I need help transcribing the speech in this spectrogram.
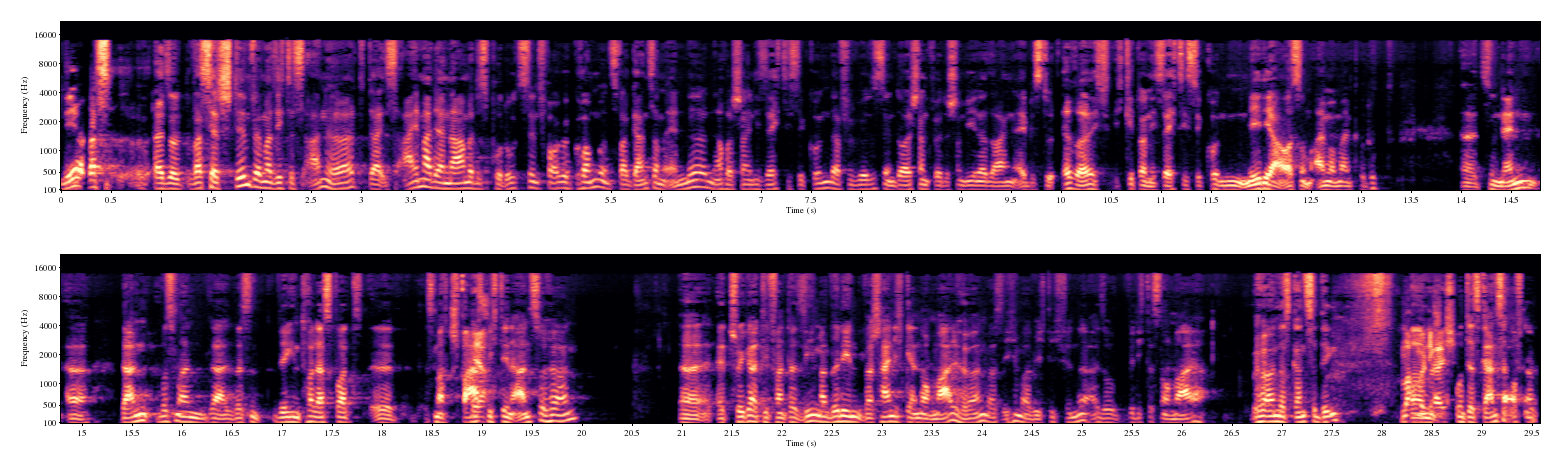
Nee, was, also, was ja stimmt, wenn man sich das anhört, da ist einmal der Name des Produkts drin vorgekommen, und zwar ganz am Ende, nach wahrscheinlich 60 Sekunden. Dafür würde es in Deutschland, würde schon jeder sagen, ey, bist du irre? Ich, ich gebe doch nicht 60 Sekunden Media aus, um einmal mein Produkt äh, zu nennen. Äh, dann muss man, das ist wirklich ein toller Spot, äh, es macht Spaß, ja. sich den anzuhören. Äh, er triggert die Fantasie. Man würde ihn wahrscheinlich gern nochmal hören, was ich immer wichtig finde. Also will ich das nochmal hören, das ganze Ding. Machen wir ähm, gleich. Und das Ganze auf einer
